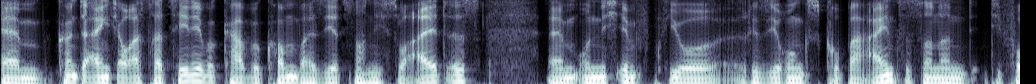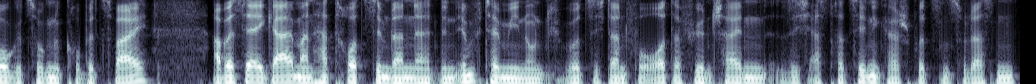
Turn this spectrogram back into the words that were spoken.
ähm, könnte eigentlich auch AstraZeneca bekommen, weil sie jetzt noch nicht so alt ist ähm, und nicht Impfpriorisierungsgruppe 1 ist, sondern die vorgezogene Gruppe 2. Aber ist ja egal, man hat trotzdem dann den Impftermin und wird sich dann vor Ort dafür entscheiden, sich AstraZeneca spritzen zu lassen.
